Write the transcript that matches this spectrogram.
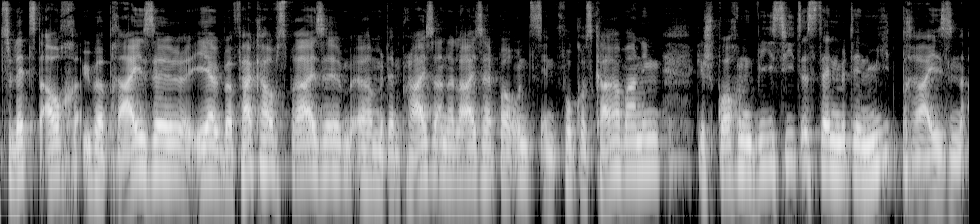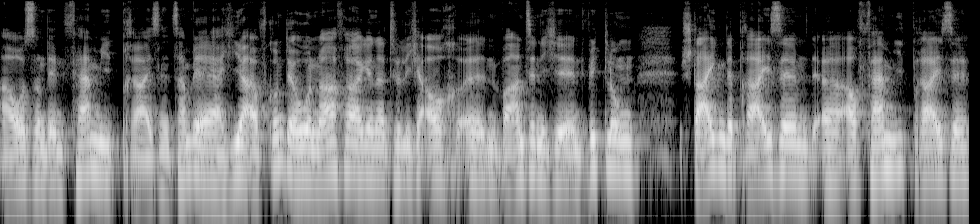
zuletzt auch über Preise, eher über Verkaufspreise äh, mit dem Preisanalyzer bei uns in Focus Caravaning gesprochen. Wie sieht es denn mit den Mietpreisen aus und den Vermietpreisen? Jetzt haben wir ja hier aufgrund der hohen Nachfrage natürlich auch äh, eine wahnsinnige Entwicklung steigende Preise, äh, auch Vermietpreise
